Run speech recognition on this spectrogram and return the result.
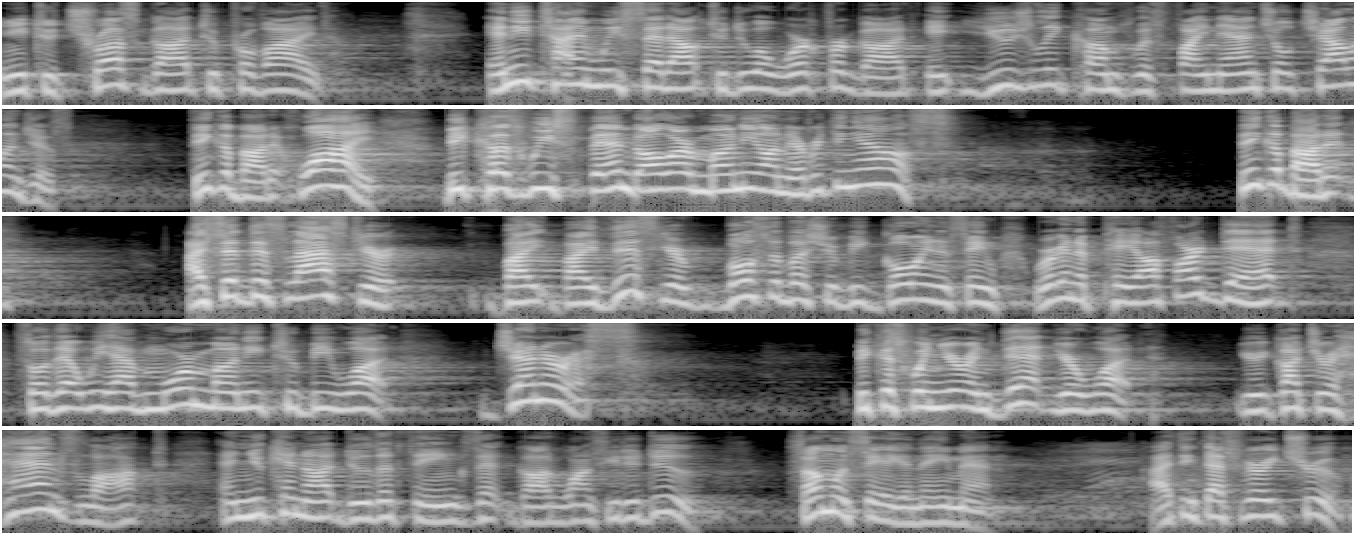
You need to trust God to provide. Anytime we set out to do a work for God, it usually comes with financial challenges. Think about it. Why? Because we spend all our money on everything else. Think about it. I said this last year. By, by this year, most of us should be going and saying, we're going to pay off our debt so that we have more money to be what? Generous. Because when you're in debt, you're what? You've got your hands locked and you cannot do the things that God wants you to do. Someone say an amen. I think that's very true.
